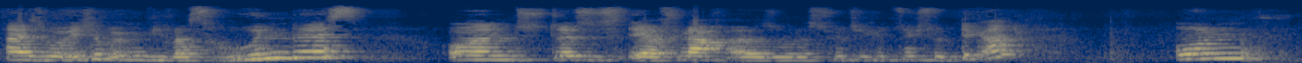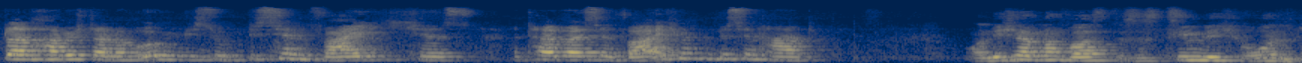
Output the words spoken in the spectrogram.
Also ich habe irgendwie was Rundes und das ist eher flach, also das fühlt sich jetzt nicht so dick an. Und dann habe ich da noch irgendwie so ein bisschen weiches, teilweise weich und ein bisschen hart. Und ich habe noch was, das ist ziemlich rund.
